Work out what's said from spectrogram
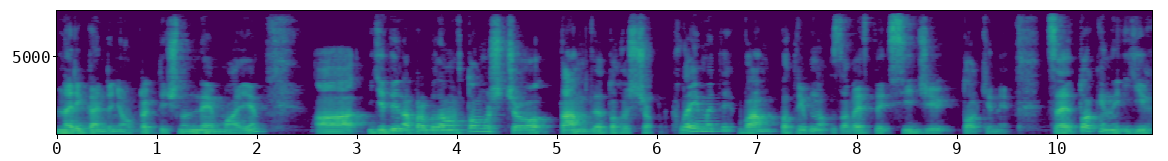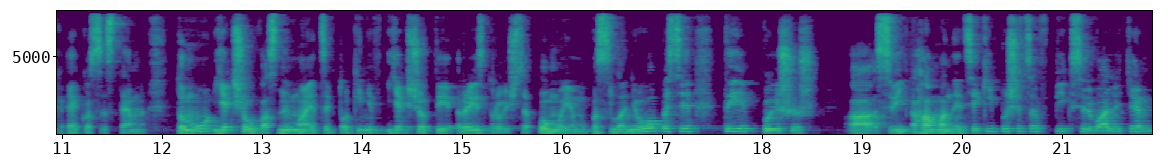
Нарікань до нього практично немає. А єдина проблема в тому, що там для того, щоб клеймити, вам потрібно завести CG токени. Це токени їх екосистеми. Тому, якщо у вас немає цих токенів, якщо ти реєструєшся по моєму посиланню в описі, ти пишеш а, свій гаманець, який пишеться в Pixel Wallet,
